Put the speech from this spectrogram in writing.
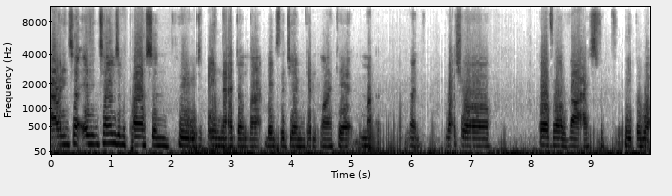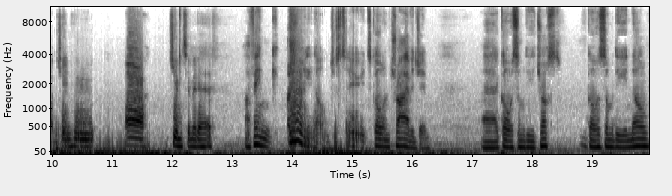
in, ter- in terms of a person who's been there, done that, been to the gym, didn't like it, ma- what's your overall advice for, for people watching who are gym intimidated? I think you know just to, to go and try the gym. Uh, go with somebody you trust. Go with somebody you know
